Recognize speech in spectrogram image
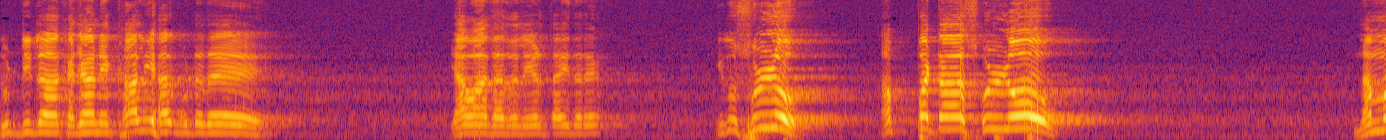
ದುಡ್ಡಿಲ್ಲ, ಖಜಾನೆ ಖಾಲಿ ಆಗ್ಬಿಟ್ಟದೆ. ಯಾವ ಆಧಾರದಲ್ಲಿ ಹೇಳ್ತಾ ಇದ್ದಾರೆ? ಇದು ಸುಳ್ಳು, ಅಪ್ಪಟ ಸುಳ್ಳು. ನಮ್ಮ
